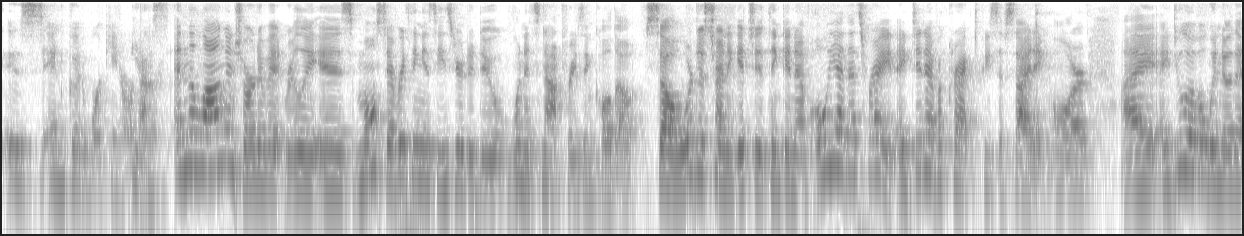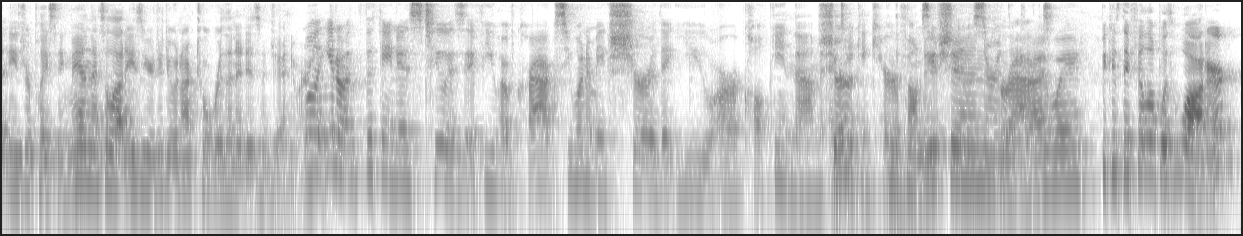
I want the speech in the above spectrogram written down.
is in good working order. Yes, and the long and short of it really is most everything is easier to do when it's not freezing cold out. So we're just trying to get you thinking of, oh yeah, that's right, I did have a cracked piece of siding, or I, I do have a window that needs replacing. Man, that's a lot easier to do in October than it is in January. Well, you know, the thing is too is if you have cracks, you want to make sure that you are caulking them and taking care the of those foundation or in the driveway because they fill up with water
